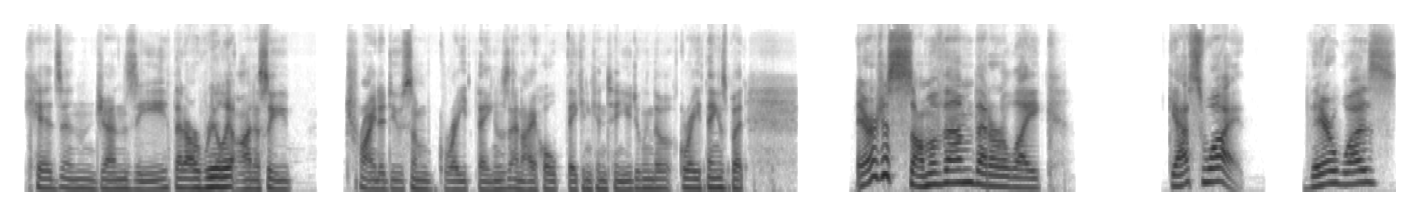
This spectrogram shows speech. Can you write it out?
kids in Gen Z that are really honestly trying to do some great things and I hope they can continue doing the great things but there are just some of them that are like guess what? There was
